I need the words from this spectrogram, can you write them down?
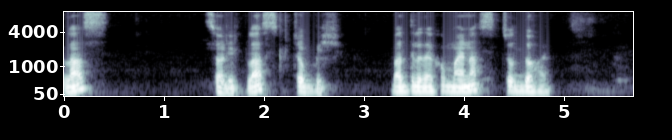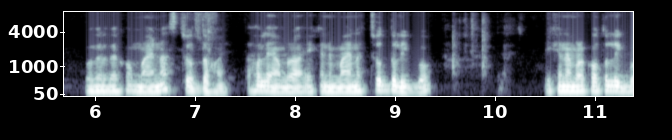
প্লাস সরি প্লাস চব্বিশ। বাদ দিলে দেখো মাইনাস চোদ্দ হয়। বন্ধুরা দেখো মাইনাস চোদ্দ হয়। তাহলে আমরা এখানে মাইনাস চোদ্দ লিখব। এখানে আমরা কত লিখব?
